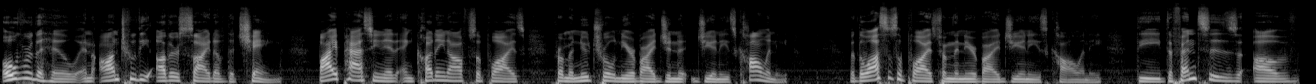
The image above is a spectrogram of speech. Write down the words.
over the hill, and onto the other side of the chain, bypassing it and cutting off supplies from a neutral nearby Genoese colony. With the loss of supplies from the nearby Genoese colony, the defenses of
